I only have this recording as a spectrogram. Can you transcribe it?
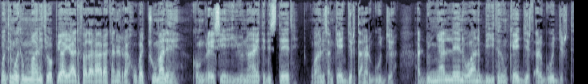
Wanti mootummaan Itoophiyaa yaada fala araaraa kan irraa hubachuu malee koongireesiin Yuunaayitid Isteet waan isan kee jirtan arguu jira. Addunyaalleen waan biyyi sun kee jirti arguu jirti.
